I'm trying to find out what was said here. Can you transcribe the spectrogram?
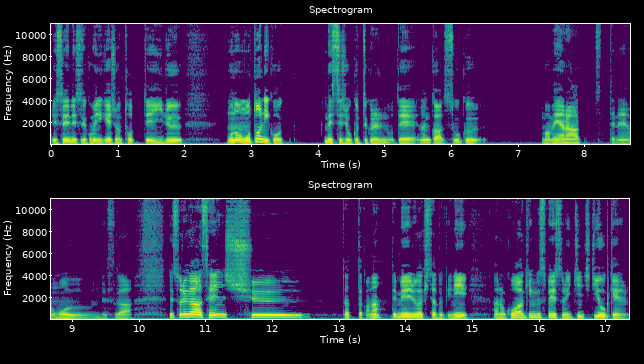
SNS でコミュニケーションを取っているものをもとに、こう、メッセージを送ってくれるので、なんか、すごく、豆やな、つってね、思うんですが、で、それが先週だったかな？で、メールが来た時に、あの、コワーキングスペースの1日利用券、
